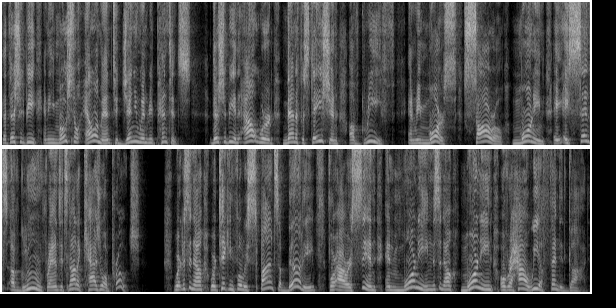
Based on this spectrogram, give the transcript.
that there should be an emotional element to genuine repentance. There should be an outward manifestation of grief and remorse, sorrow, mourning, a, a sense of gloom, friends. It's not a casual approach. We're, listen now, we're taking full responsibility for our sin and mourning, listen now, mourning over how we offended God.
